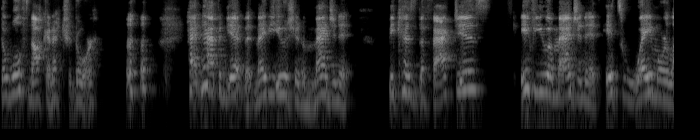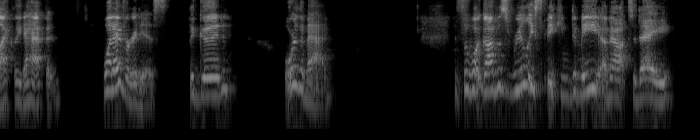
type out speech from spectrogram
the wolf knocking at your door. Hadn't happened yet, but maybe you should imagine it because the fact is, if you imagine it, it's way more likely to happen, whatever it is the good or the bad. And so, what God was really speaking to me about today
